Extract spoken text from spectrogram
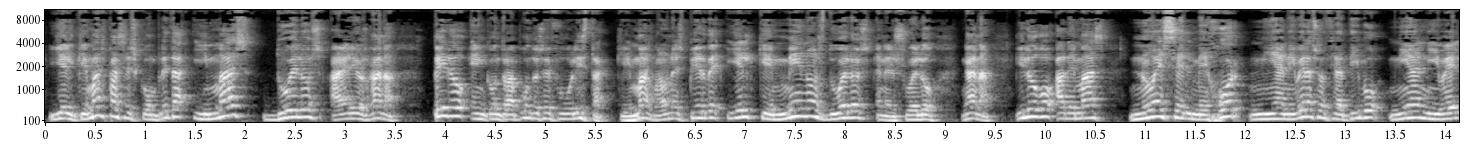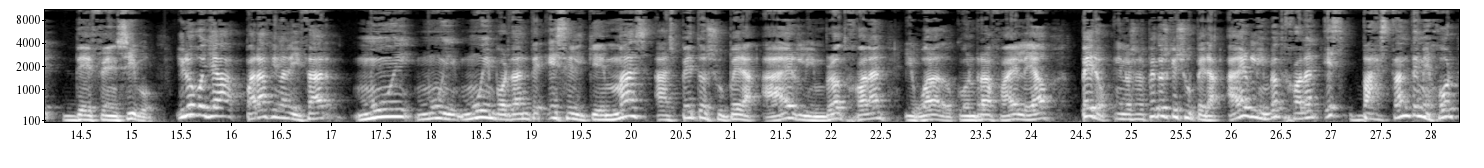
y el que más pases completa y más duelos aéreos gana. Pero en contrapunto es el futbolista que más balones pierde y el que menos duelos en el suelo gana. Y luego, además, no es el mejor ni a nivel asociativo ni a nivel defensivo. Y luego ya, para finalizar, muy, muy, muy importante, es el que más aspectos supera a Erling Brot Holland, igualado con Rafael Leao, pero en los aspectos que supera a Erling Brot Holland es bastante mejor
